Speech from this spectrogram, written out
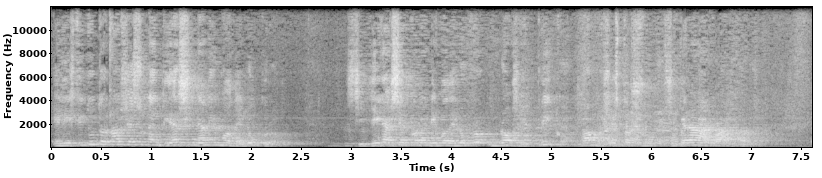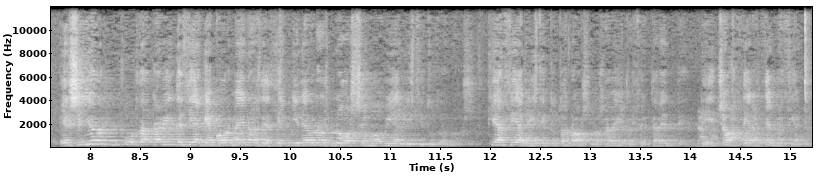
El Instituto NOS es una entidad sin ánimo de lucro. Si llega a ser con ánimo de lucro, no os explico. Vamos, esto supera la cuarta. El señor Urdangarín decía que por menos de 100.000 euros no se movía el Instituto NOS. ¿Qué hacía el Instituto NOS? Lo sabéis perfectamente. De hecho, hacer, hacer no hacía nada.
